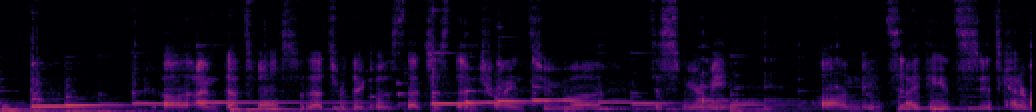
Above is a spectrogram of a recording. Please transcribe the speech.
Uh, I'm, that's false. That's ridiculous. That's just them trying to uh, to smear me. Um, it's I think it's it's kind of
